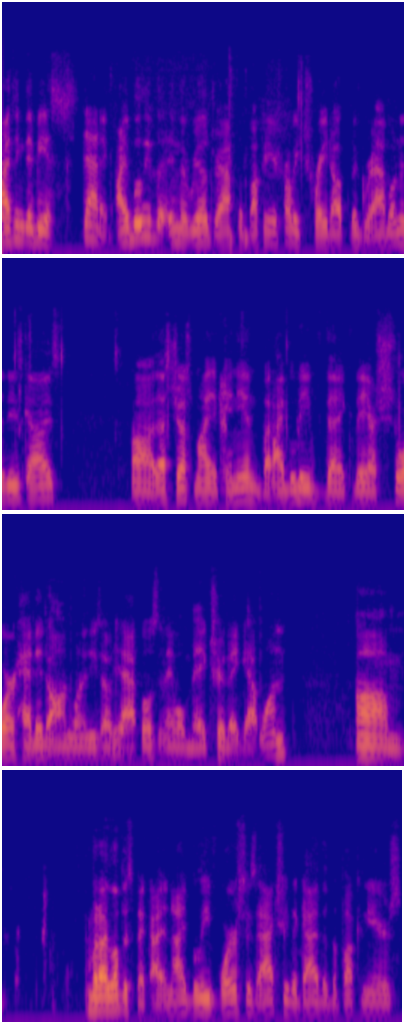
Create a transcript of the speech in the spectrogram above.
I think they'd be ecstatic. I believe that in the real draft, the Buccaneers probably trade up to grab one of these guys. Uh, that's just my opinion, but I believe that they are sure headed on one of these O Yeah. tackles, and they will make sure they get one. Um, but I love this pick, I, and I believe Wirfs is actually the guy that the Buccaneers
